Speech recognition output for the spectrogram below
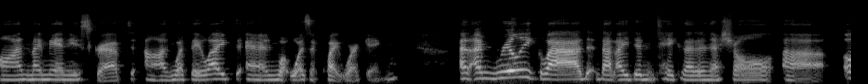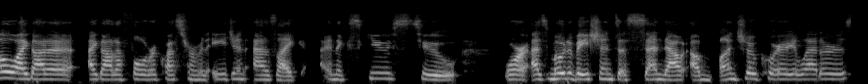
on my manuscript on what they liked and what wasn't quite working and i'm really glad that i didn't take that initial uh, oh i got a i got a full request from an agent as like an excuse to or as motivation to send out a bunch of query letters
